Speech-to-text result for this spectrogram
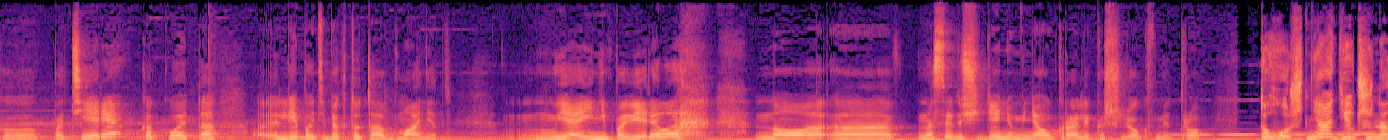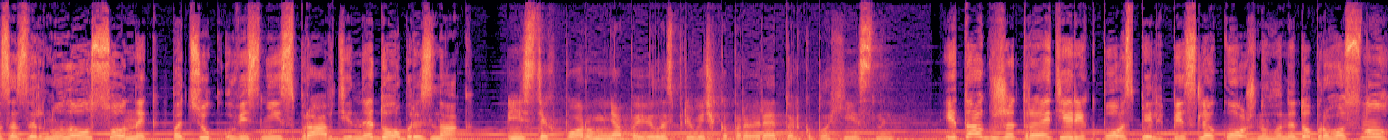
к потере какой-то, э, либо тебя кто-то обманет. М, Я ей не поверила, но э, на следующий день у меня украли кошелек в метро. Того ж дня дівчина зазирнула у сонник. Пацюк у вісні і справді недобрий знак. И с тех пор у меня появилась привычка проверять только плохие сны. І так вже третій рік поспіль. Після кожного недоброго сну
